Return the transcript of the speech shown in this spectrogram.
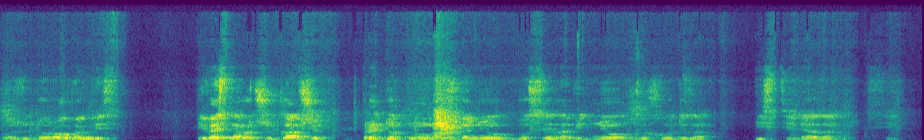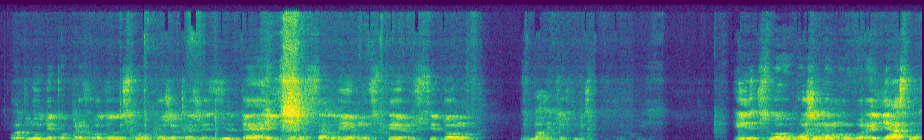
оздоров... оздоровились. І весь народ шукав, щоб приторкнутися до нього, бо сила від нього виходила і зціляла всіх. От люди поприходили, слово Боже каже, з Юдеї, з Єрусалиму, з Тиру, з Сідону, з багатьох міст поприходили. І Слово Боже нам говорить ясно,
